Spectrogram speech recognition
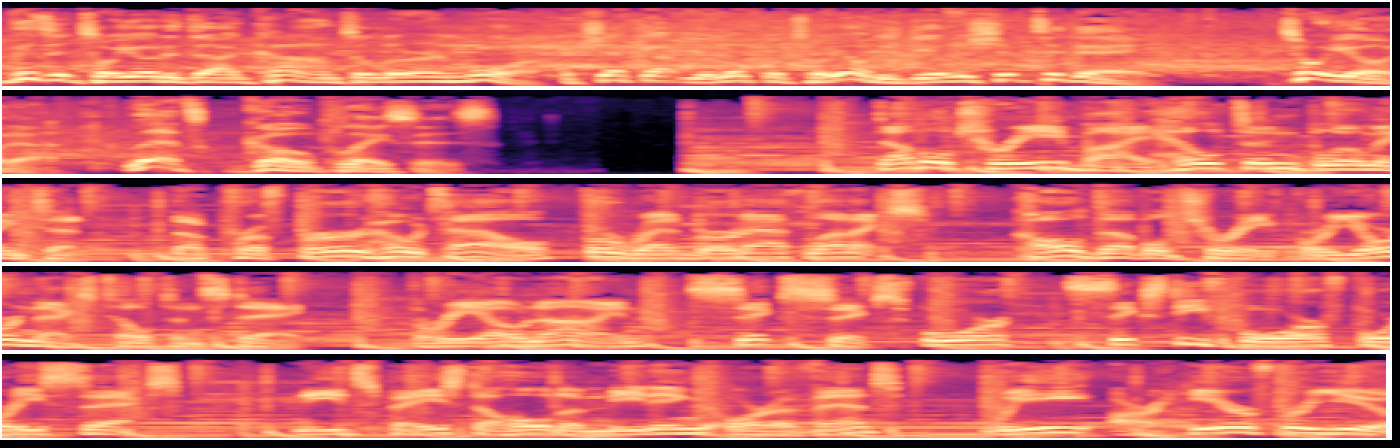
Visit Toyota.com to learn more or check out your local Toyota dealership today. Toyota, let's go places. Doubletree by Hilton Bloomington, the preferred hotel for Redbird Athletics. Call Doubletree for your next Hilton stay. 309 664 6446. Need space to hold a meeting or event? We are here for you.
